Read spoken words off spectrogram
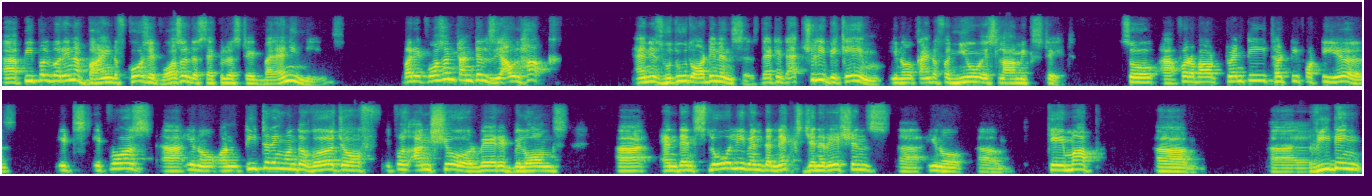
uh, people were in a bind. Of course, it wasn't a secular state by any means, but it wasn't until Ziaul Haq and his Hudud ordinances that it actually became, you know, kind of a new Islamic state. So uh, for about 20, 30, 40 years, it's it was uh, you know on teetering on the verge of it was unsure where it belongs uh, and then slowly when the next generations uh, you know um, came up um, uh, reading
